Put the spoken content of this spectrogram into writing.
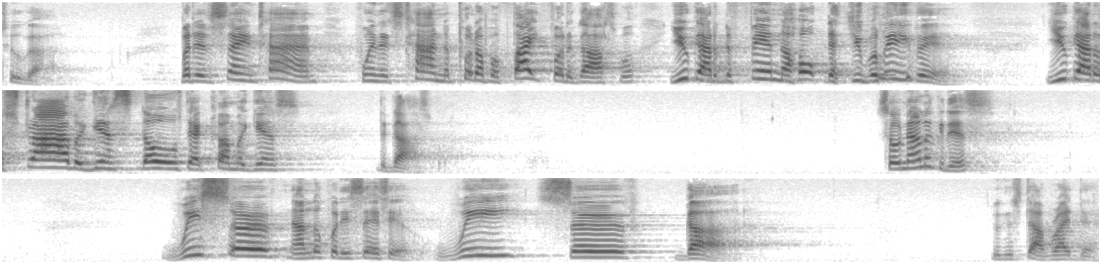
to God. But at the same time, when it's time to put up a fight for the gospel, you got to defend the hope that you believe in. You got to strive against those that come against the gospel. So now look at this. We serve, now look what he says here. We serve God. We can stop right there.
